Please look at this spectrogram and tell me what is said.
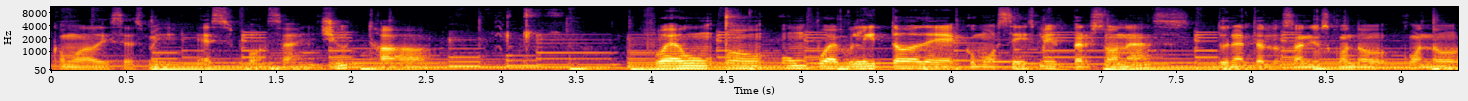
como dices mi esposa, Utah. Fue un, un- pueblito de como 6.000 personas durante los años cuando, cuando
